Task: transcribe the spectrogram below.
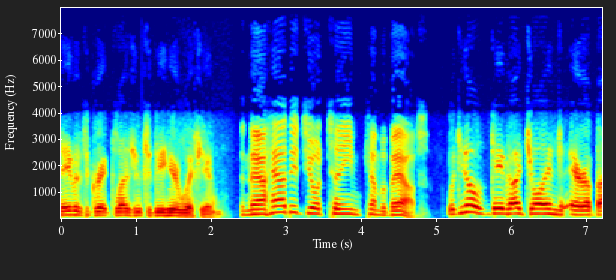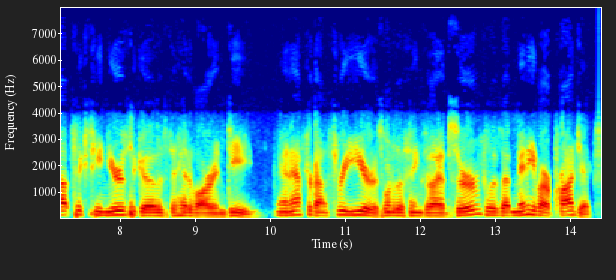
David, it's a great pleasure to be here with you. Now, how did your team come about? Well, you know, David, I joined Arup about 16 years ago as the head of R&D. And after about three years, one of the things that I observed was that many of our projects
